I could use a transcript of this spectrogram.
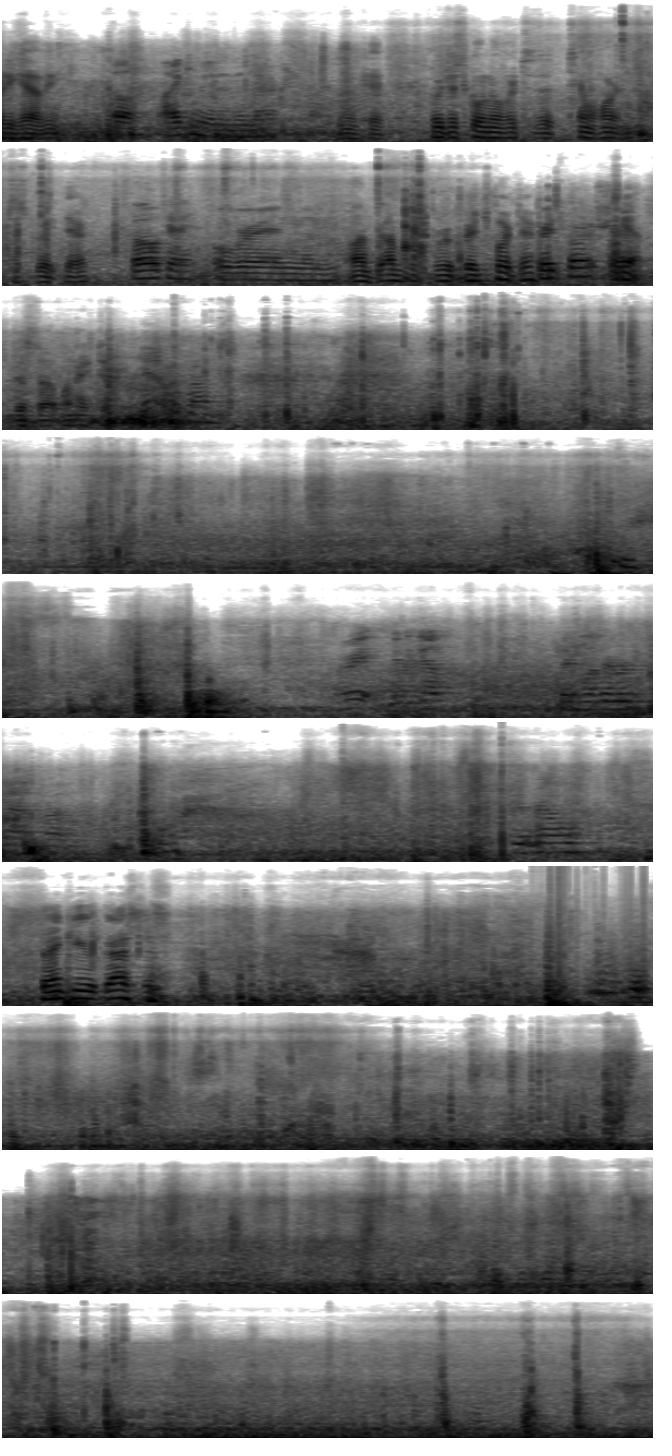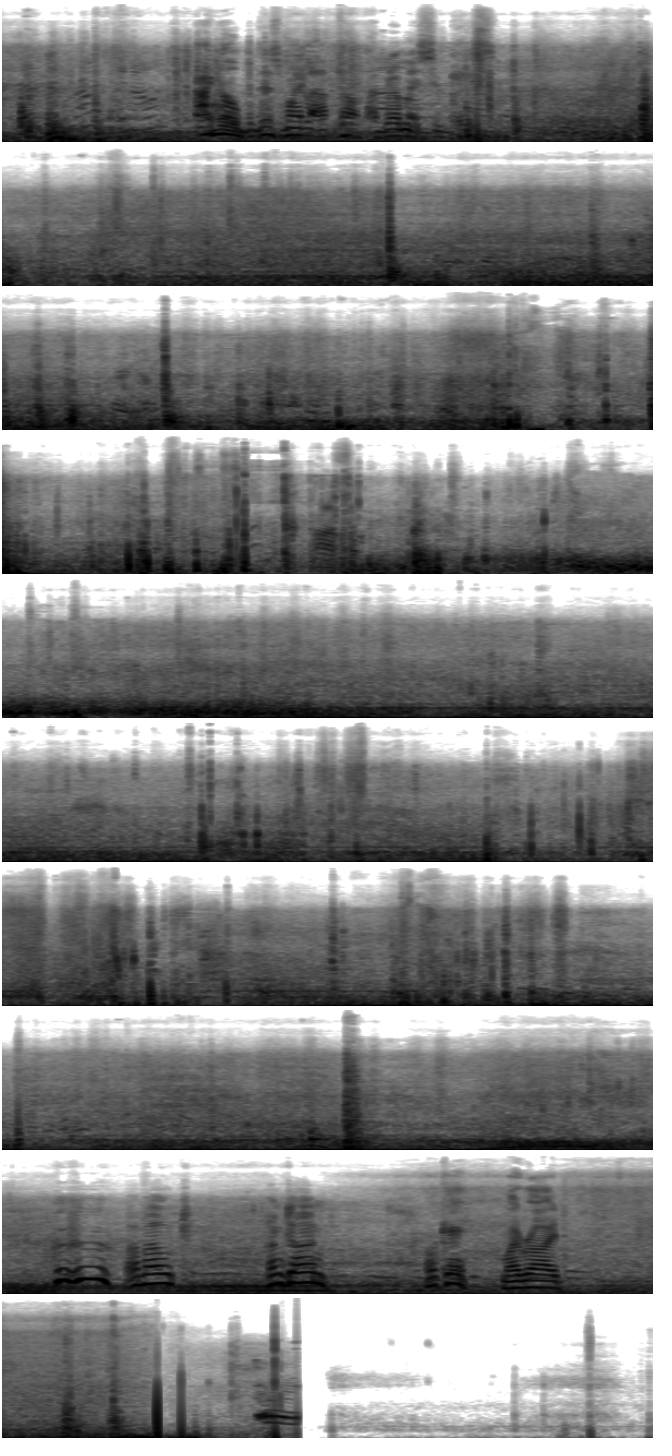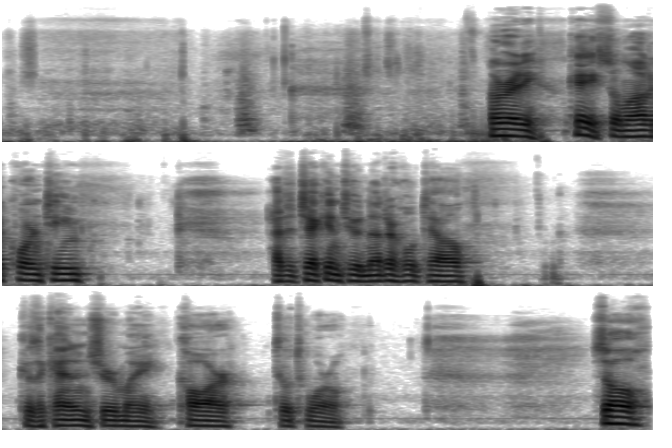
Pretty heavy. Oh, I can get it in there. Okay. We're just going over to the Tim Hortons, just right there. Oh, okay. Over in um, On, on Br- Bridgeport there? Bridgeport? Sure. Yeah, just that one right there. Yeah, no problem. All right, good to go. Take over the. Sit down. Thank you. Just I know, but this is my laptop. I grabbed my suitcase. Woohoo! I'm out. I'm done. Okay, my ride. Alrighty. Okay, so I'm out of quarantine. Had to check into another hotel because I can't insure my car till tomorrow. So,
